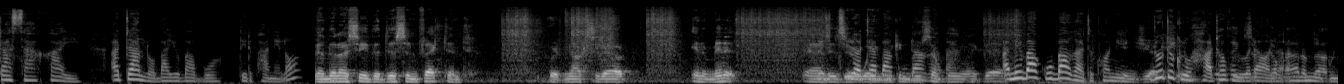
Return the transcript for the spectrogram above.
တာစာခိုင်အတလောဘယောဘဘောတိတဖာနေလော And then I see the disinfectant where it knocks it out in a minute. And is there a way we can do something like that? အမေဘကူဘာကတခေါနေဒုတကလဟာထောက်ပြဝဒါလအမနီဘူး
